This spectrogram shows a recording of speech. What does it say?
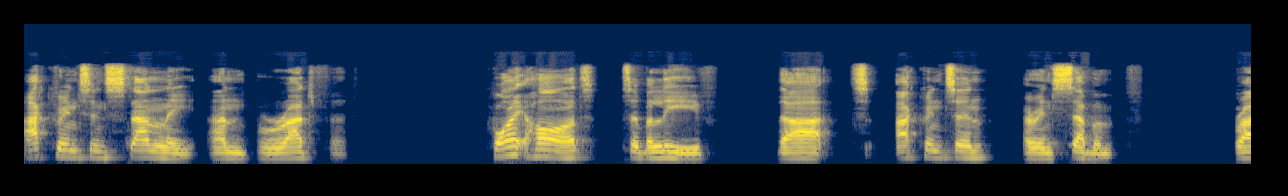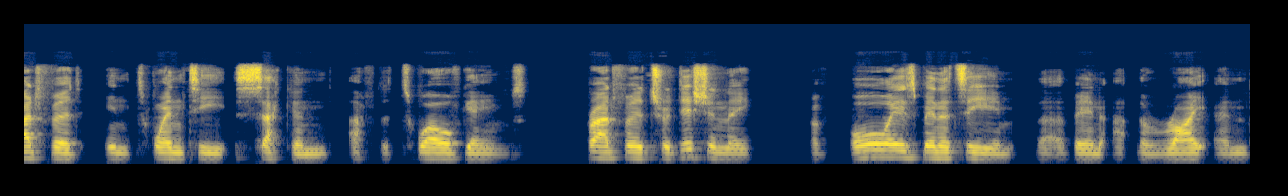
Accrington Stanley and Bradford. Quite hard to believe that Accrington are in seventh, Bradford in 22nd after 12 games. Bradford traditionally have always been a team that have been at the right end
